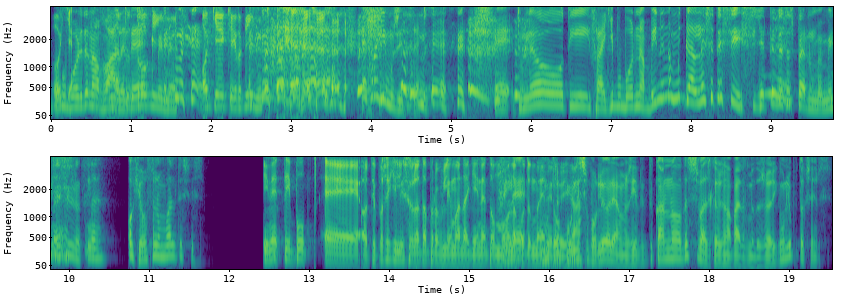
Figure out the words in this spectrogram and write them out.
Όχι, μπορείτε να βάλετε. Να του το κλείνεις. Οκ, και το κλείνεις. Ε, φραγή μου ζήτησε. ε, του λέω ότι η φραγή που μπορεί να μπει είναι να μην καλέσετε εσείς. Γιατί δεν σας παίρνουμε εμείς. Ναι. Όχι, εγώ θέλω να μου βάλετε εσείς. Είναι τύπου. Ε, ο τύπος έχει λύσει όλα τα προβλήματα και είναι το μόνο που του μένει. μου το λογικά. πούλησε πολύ ωραία όμως. Γιατί του κάνω. Δεν σας βάζει κάποιος να πάρετε με το ζόρι και μου λέει που το ξέρεις;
